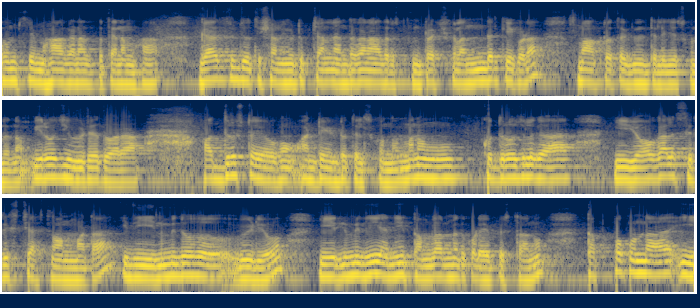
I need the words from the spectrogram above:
ఓం శ్రీ మహాగణాధిపతి నమ. గాయత్రి జ్యోతిషాన్ని యూట్యూబ్ ఛానల్ ఎంతగానో ఆదరిస్తున్న ప్రేక్షకులందరికీ కూడా మా కృతజ్ఞతలు తెలియజేసుకుంటున్నాం. ఈరోజు ఈ వీడియో ద్వారా అదృష్ట యోగం అంటే ఏంటో తెలుసుకుందాం. మనం కొద్ది రోజులుగా ఈ యోగాల సిరీస్ చేస్తున్నాం అనమాట ఇది ఎనిమిదో వీడియో. ఈ ఎనిమిది అని తమ్లార్ మీద కూడా వేపిస్తాను. తప్పకుండా ఈ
